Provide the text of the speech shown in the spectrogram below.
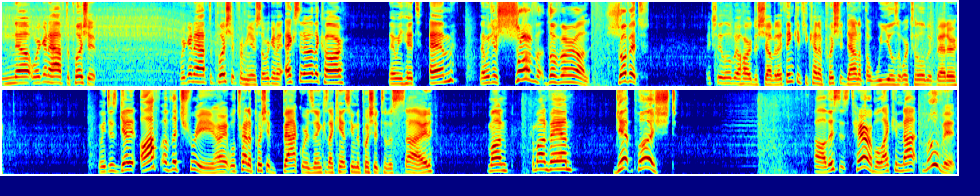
No, we're gonna have to push it. We're gonna have to push it from here. So we're gonna exit out of the car. Then we hit M. Then we just shove the van. Shove it. Actually, a little bit hard to shove it. I think if you kind of push it down at the wheels, it works a little bit better. Let me just get it off of the tree. All right, we'll try to push it backwards in because I can't seem to push it to the side. Come on. Come on, van. Get pushed. Oh, this is terrible. I cannot move it.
